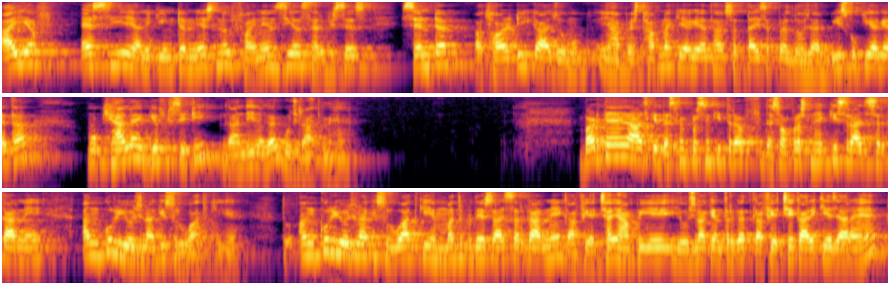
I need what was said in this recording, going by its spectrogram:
आई एफ़ एस सी यानी कि international financial services centre authority का जो यहाँ पर स्थापना किया गया था, सत्ताईस अप्रैल 2020 को किया गया था, मुख्यालय गिफ्ट सिटी, गांधीनगर, गुजरात में है। बढ़ते हैं आज के दसवें प्रश्न की तरफ़। दसवां प्रश्न है, किस राज्य सरकार ने अंकुर योजना की शुरुआत की है? तो अंकुर योजना की शुरुआत की है मध्य प्रदेश राज्य सरकार ने। काफ़ी अच्छा यहाँ पे ये योजना के अंतर्गत काफ़ी अच्छे कार्य किए जा रहे हैं।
